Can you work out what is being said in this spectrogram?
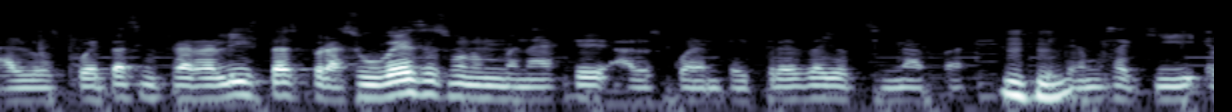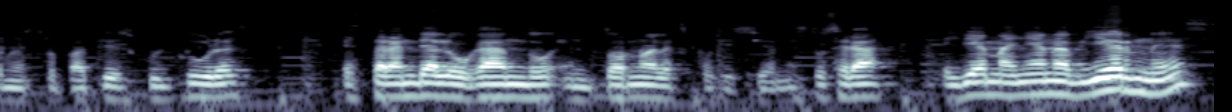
a los poetas infrarrealistas, pero a su vez es un homenaje a los 43 de Ayotzinapa que tenemos aquí en nuestro patio de esculturas. Estarán dialogando en torno a la exposición. Esto será el día de mañana, viernes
